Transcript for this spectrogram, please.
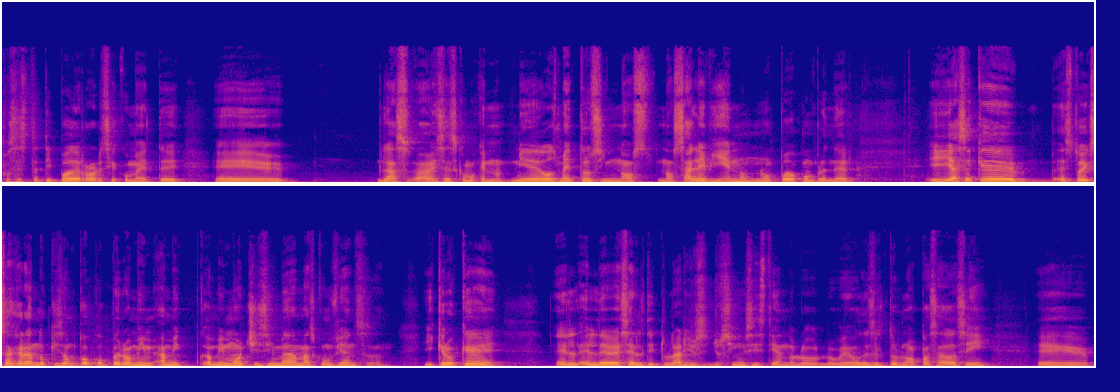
pues este tipo de errores que comete. eh, las, a veces como que no- mide dos metros y no, no sale bien, no, no puedo comprender. Y ya sé que estoy exagerando quizá un poco, pero a mí, a mí, a mí Mochi sí me da más confianza. Y creo que él, él debe ser el titular. Yo, yo sigo insistiendo, lo, lo veo desde el torneo pasado así. Eh,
